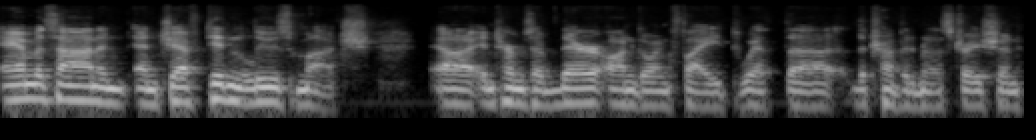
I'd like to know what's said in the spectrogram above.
Amazon and, and Jeff didn't lose much uh, in terms of their ongoing fight with uh, the Trump administration.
